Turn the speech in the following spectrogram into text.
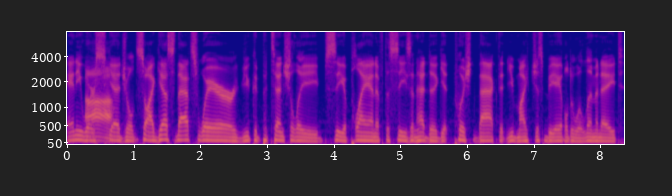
anywhere ah. scheduled. So I guess that's where you could potentially see a plan if the season had to get pushed back that you might just be able to eliminate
